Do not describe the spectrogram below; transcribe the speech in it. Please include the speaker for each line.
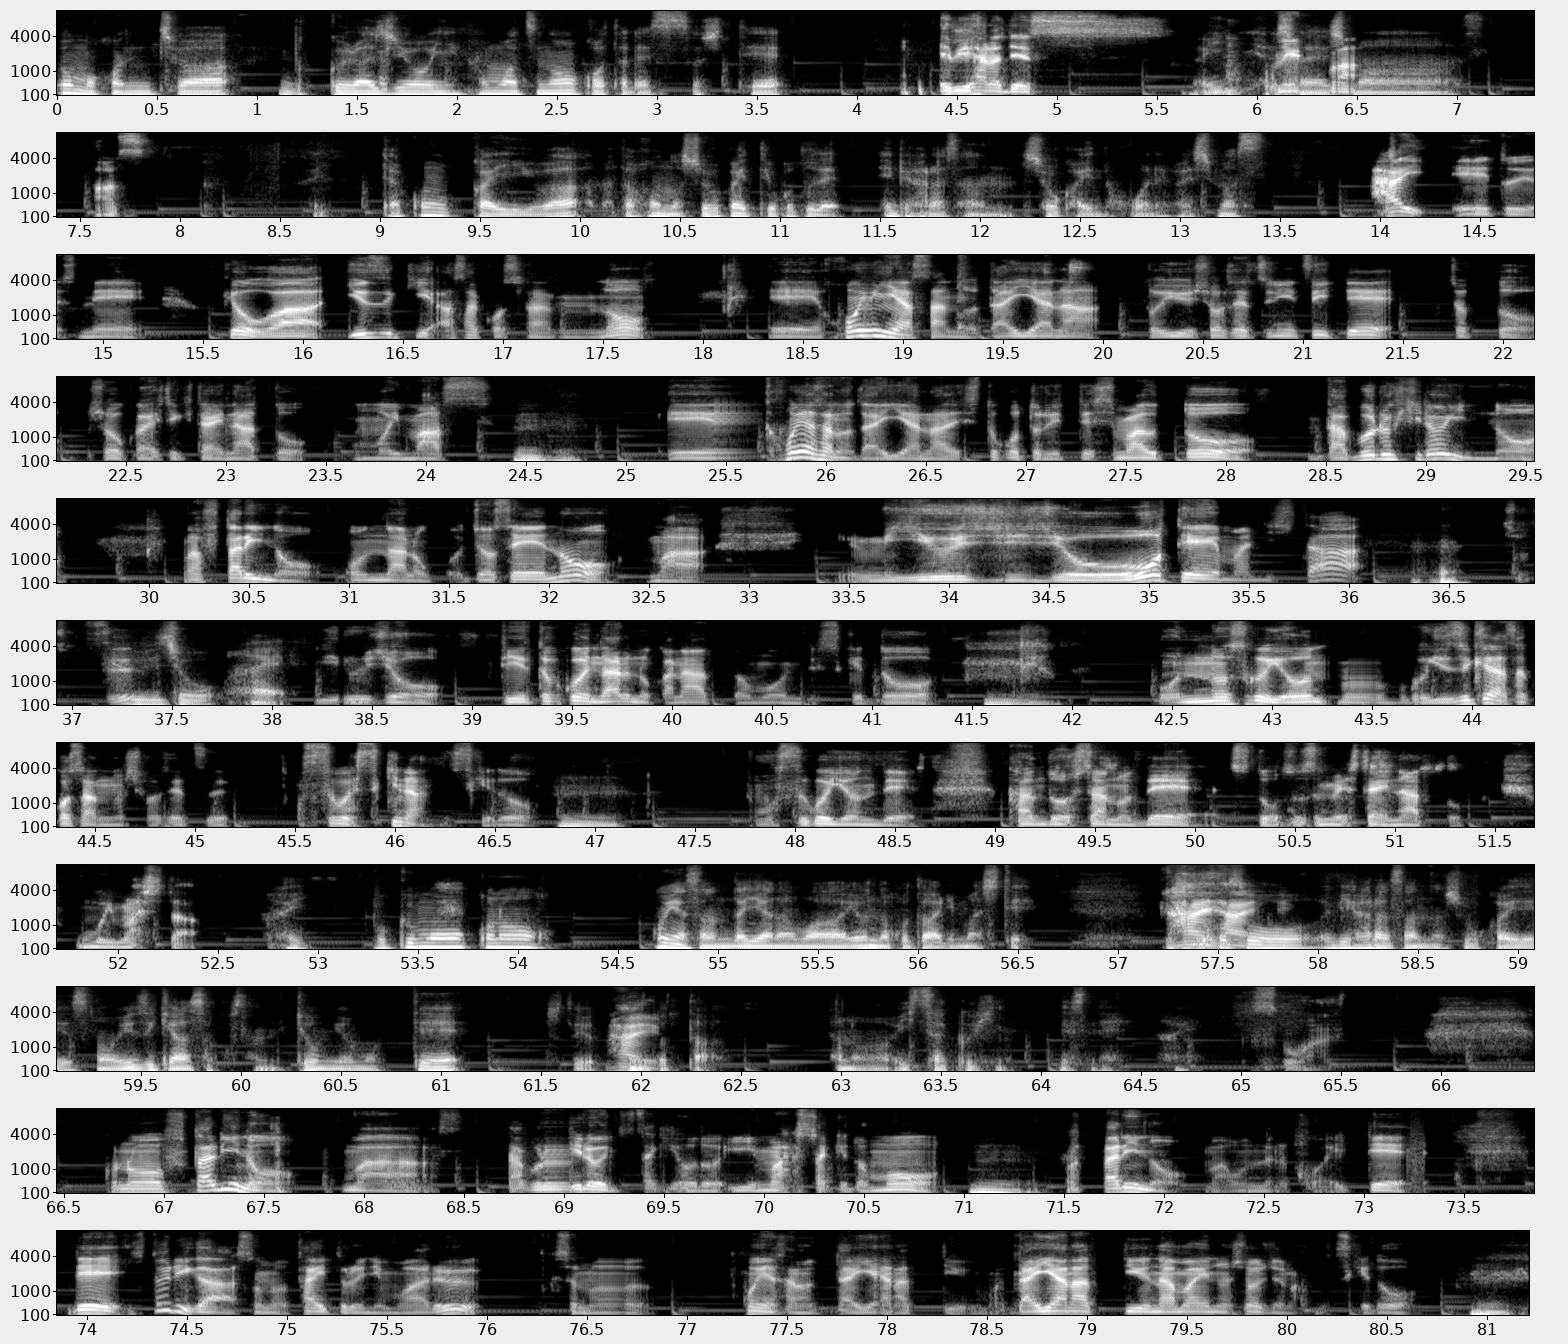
Speaker 1: どうもこんにちは。ブックラジオインフォマツのコータです。そして、
Speaker 2: 海老原です。
Speaker 1: はい、よろしくお願いします。
Speaker 2: ます
Speaker 1: はい、じゃあ今回はまた本の紹介ということで、海老原さん紹介の方お願いします。
Speaker 2: はい、えっ、とですね、今日は柚木麻子さんの、えー本屋さんのダイアナという小説についてちょっと紹介していきたいなと思います。えー本屋さんのダイアナで一言で言ってしまうと、ダブルヒロインの、まあ、2人の女の子、女性の、まあ、友情をテーマにした小説、
Speaker 1: 友情。はい。
Speaker 2: 友情っていうところになるのかなと思うんですけど、
Speaker 1: う
Speaker 2: ものすごいよ僕、柚木麻子さんの小説、すごい好きなんですけど、
Speaker 1: ん。うん
Speaker 2: もうすごい読んで感動したので、ちょっとおすすめしたいなと思いました。
Speaker 1: はい。僕もこの本屋さんダイアナは読んだことありまして、
Speaker 2: はいはい。
Speaker 1: そ海老原さんの紹介で、その柚木麻子さんに興味を持って、ちょっと
Speaker 2: はい
Speaker 1: 読み取った、あの一作品ですね。はい。
Speaker 2: そうなんです。この2人の、まあ、ダブルヒロインって先ほど言いましたけども、
Speaker 1: うん。
Speaker 2: まあ、2人の、まあ、女の子がいて、で、1人がそのタイトルにもある、その本屋さんのダイアナっていう、まあ、ダイアナっていう名前の少女なんですけど、
Speaker 1: うん。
